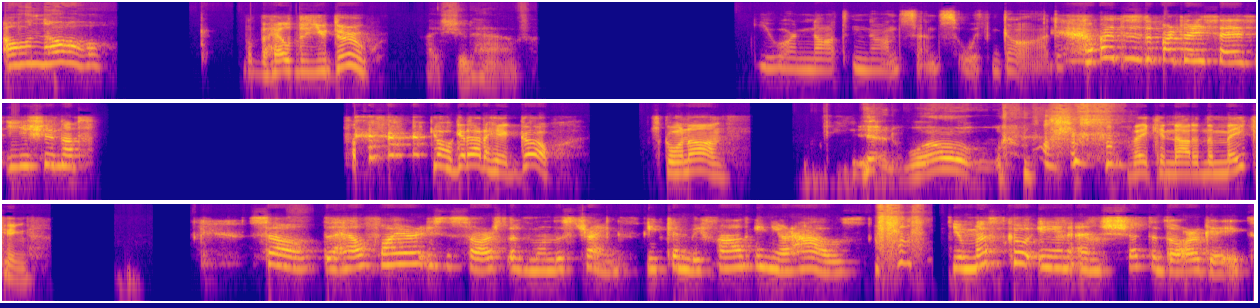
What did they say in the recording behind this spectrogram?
Oh no! What the hell did you do? I should have. You are not nonsense with God. Oh, this is the part where he says you should not. Go, get out of here. Go. What's going on? Shit, whoa! They cannot in the making. So, the Hellfire is the source of Mundo's strength. It can be found in your house. You must go in and shut the door gate.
